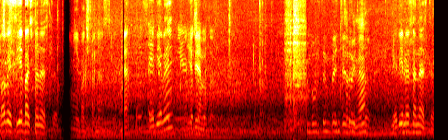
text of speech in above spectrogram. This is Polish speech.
Powiedz jebać fenestrę. Nie bać fenestrę. Jebiemy? Jebiemy. No. Jebiemy fenestrę.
